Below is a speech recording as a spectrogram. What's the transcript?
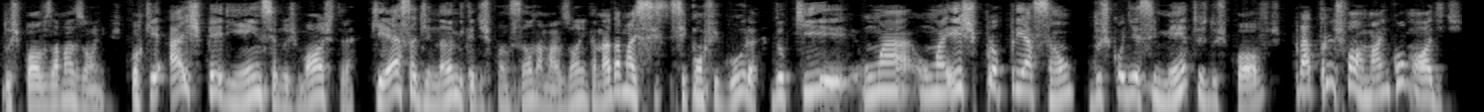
dos povos amazônicos. Porque a experiência nos mostra que essa dinâmica de expansão na Amazônica nada mais se, se, configura do que uma, uma expropriação dos conhecimentos dos povos para transformar em commodity.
